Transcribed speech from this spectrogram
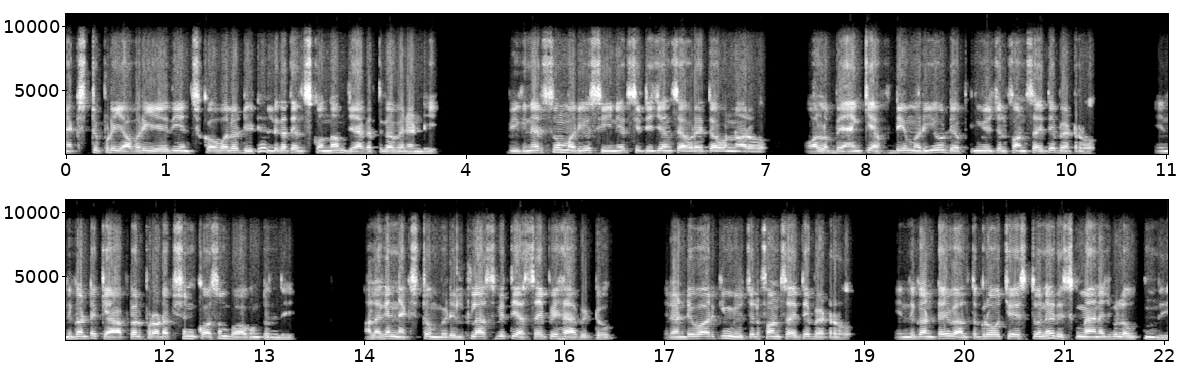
నెక్స్ట్ ఇప్పుడు ఎవరు ఏది ఎంచుకోవాలో డీటెయిల్డ్గా తెలుసుకుందాం. జాగ్రత్తగా వినండి. బిగినర్స్ మరియు సీనియర్ సిటిజన్స్ ఎవరైతే ఉన్నారో వాళ్ళ బ్యాంక్ ఎఫ్డి మరియు డెప్ట్ మ్యూచువల్ ఫండ్స్ అయితే బెటరు ఎందుకంటే క్యాపిటల్ ప్రొడక్షన్ కోసం బాగుంటుంది. అలాగే next middle class with SIP habit ఇలాంటి వారికి మ్యూచువల్ ఫండ్స్ అయితే బెటరు ఎందుకంటే వెల్త్ గ్రో చేస్తూనే రిస్క్ మేనేజబుల్ అవుతుంది.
